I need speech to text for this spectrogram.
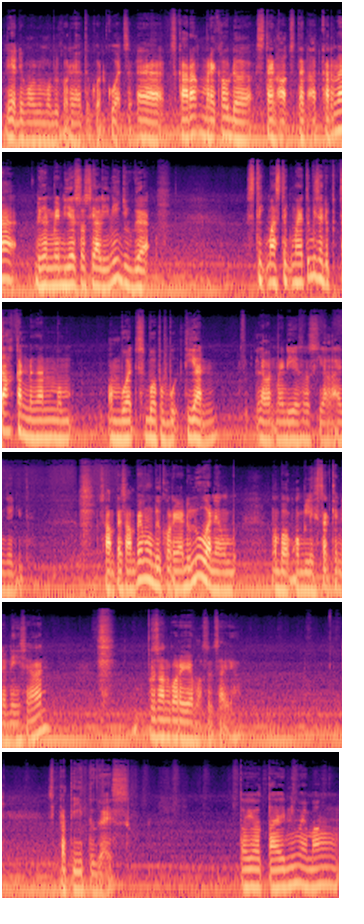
Lihat di mobil-mobil Korea tuh kuat-kuat. Eh, sekarang mereka udah stand out stand out. Karena dengan media sosial ini juga stigma-stigma itu bisa dipecahkan dengan membuat sebuah pembuktian lewat media sosial aja gitu sampai-sampai mobil Korea duluan yang ngebawa mobil listrik ke Indonesia kan? Perusahaan Korea maksud saya. Seperti itu guys. Toyota ini memang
